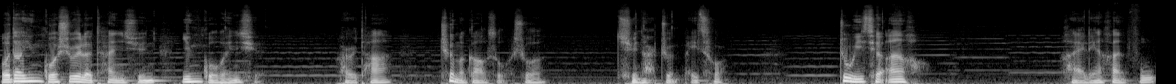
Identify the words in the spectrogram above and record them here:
我到英国是为了探寻英国文学，而他这么告诉我说：“去那儿准没错。”祝一切安好，海莲汉夫。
